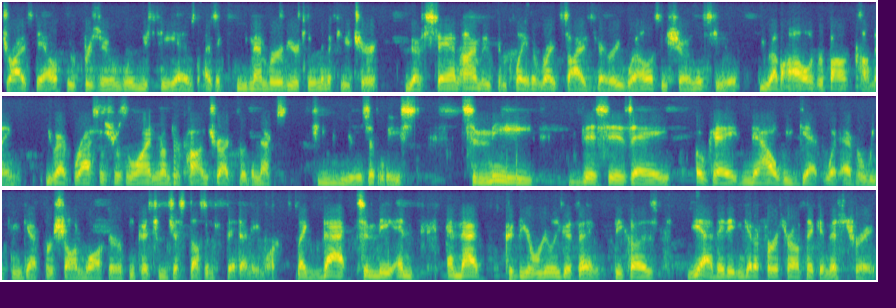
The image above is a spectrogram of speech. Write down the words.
Drysdale, who presumably you see as, as a key member of your team in the future. You have Sanheim, who can play the right side very well, as he's shown this year. You have Oliver Bonk coming. You have Rasmus Ristolainen under contract for the next few years at least. To me, this is a okay. Now we get whatever we can get for Sean Walker because he just doesn't fit anymore. Like that to me, and and that could be a really good thing because yeah, they didn't get a first round pick in this trade,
